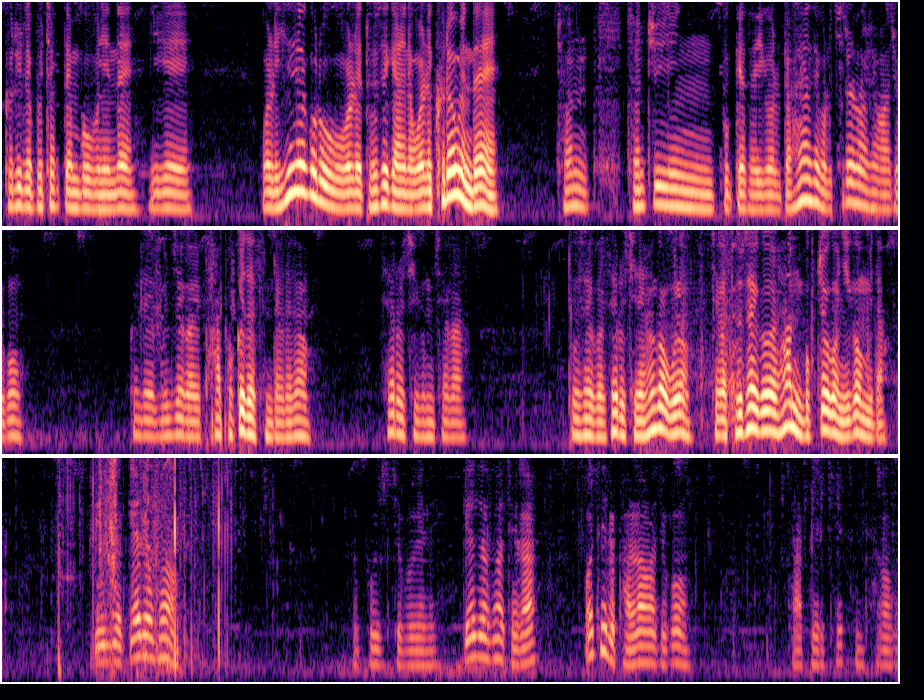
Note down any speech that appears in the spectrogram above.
그릴에 부착된 부분인데 이게 원래 흰색으로 원래 도색이 아니라 원래 크롬인데 전 전주인 분께서 이걸 또 하얀색으로 칠해 놓으셔가지고 근데 문제가 다 벗겨졌습니다. 그래서 새로 지금 제가 도색을 새로 진행한 거고요. 제가 도색을 한 목적은 이겁니다. 여기가 깨져서 보이실지 모르겠네. 깨져서 제가 퍼티를 발라가지고 자 앞에 이렇게 했습니다. 작업을.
